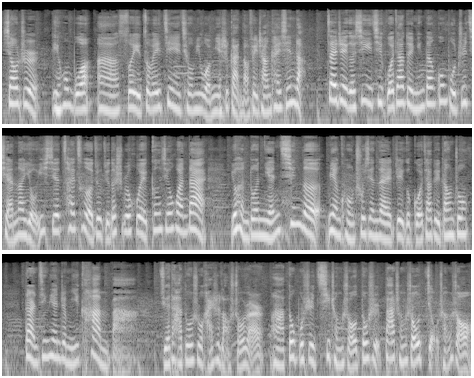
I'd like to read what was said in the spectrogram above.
肖智、尹洪博啊，所以作为建业球迷，我们也是感到非常开心的。在这个新一期国家队名单公布之前呢，有一些猜测，就觉得是不是会更新换代，有很多年轻的面孔出现在这个国家队当中。但是今天这么一看吧，绝大多数还是老熟人儿啊，都不是七成熟，都是八成熟、九成熟。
